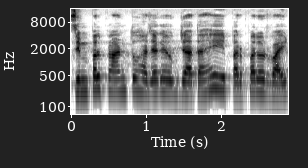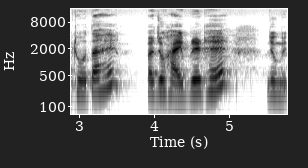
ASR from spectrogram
सिंपल प्लांट तो हर जगह उग जाता है, ये पर्पल और वाइट होता है, पर जो हाइब्रिड है, जो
